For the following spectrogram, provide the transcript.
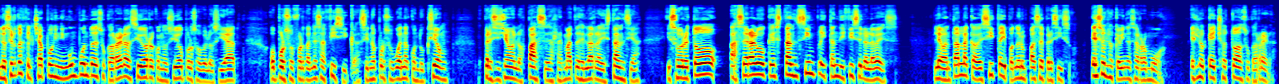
Y lo cierto es que el Chapo en ningún punto de su carrera ha sido reconocido por su velocidad o por su fortaleza física, sino por su buena conducción, precisión en los pases, remates de larga distancia y sobre todo hacer algo que es tan simple y tan difícil a la vez, levantar la cabecita y poner un pase preciso. Eso es lo que viene a hacer Ramúa, es lo que ha hecho toda su carrera.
